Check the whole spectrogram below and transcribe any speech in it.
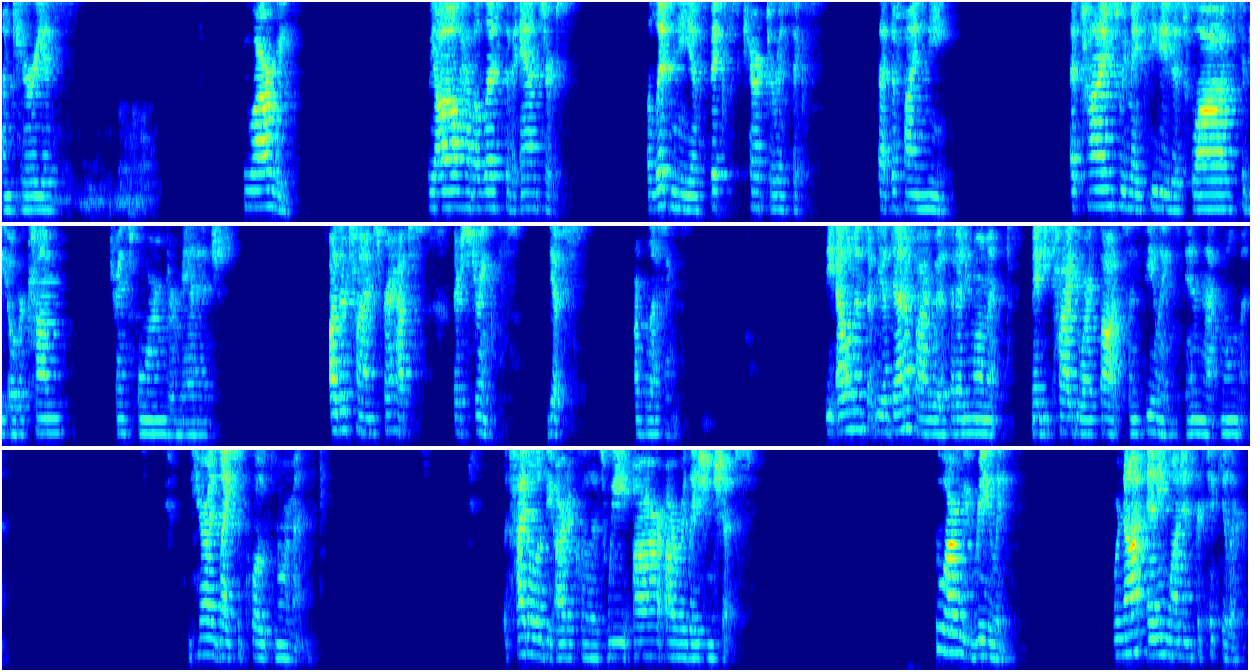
I'm curious. Who are we? We all have a list of answers, a litany of fixed characteristics that define me. At times, we may see these as flaws to be overcome, transformed, or managed. Other times, perhaps they're strengths, gifts, or blessings the element that we identify with at any moment may be tied to our thoughts and feelings in that moment. And here I'd like to quote Norman. The title of the article is We Are Our Relationships. Who are we really? We're not anyone in particular.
